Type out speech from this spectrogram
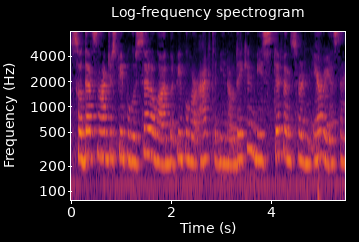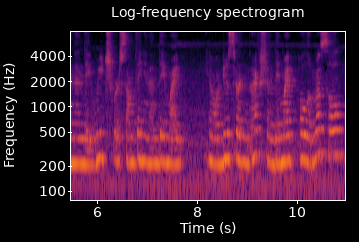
so that's not just people who sit a lot, but people who are active, you know, they can be stiff in certain areas and then they reach for something and then they might, you know, do certain action. They might pull a muscle,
